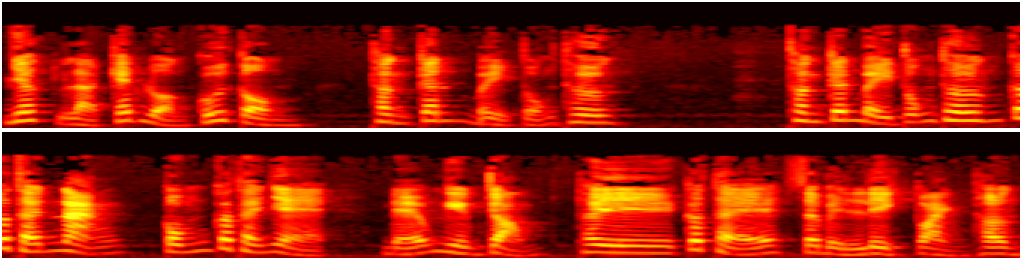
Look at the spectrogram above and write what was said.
Nhất là kết luận cuối cùng, thần kinh bị tổn thương. thần kinh bị tổn thương có thể nặng cũng có thể nhẹ. Nếu nghiêm trọng thì có thể sẽ bị liệt toàn thân.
